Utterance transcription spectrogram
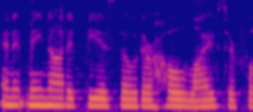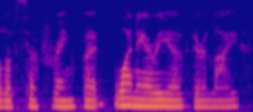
And it may not be as though their whole lives are full of suffering, but one area of their life.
